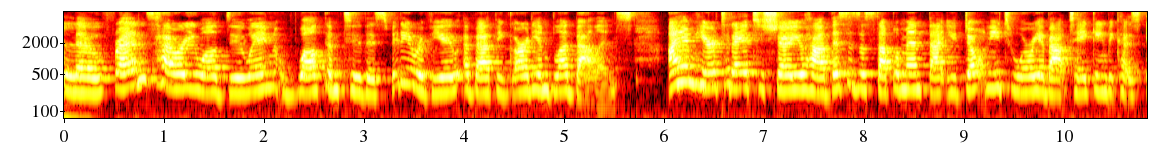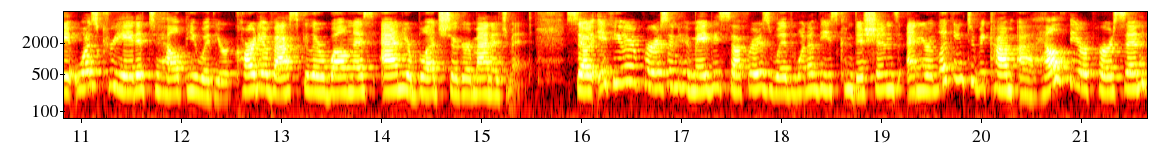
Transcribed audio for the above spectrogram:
Hello friends, how are you all doing? Welcome to this video review about the Guardian Blood Balance. I am here today to show you how this is a supplement that you don't need to worry about taking because it was created to help you with your cardiovascular wellness and your blood sugar management. So if you're a person who maybe suffers with one of these conditions and you're looking to become a healthier person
